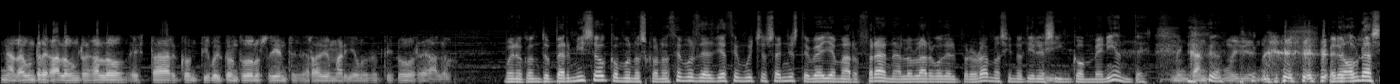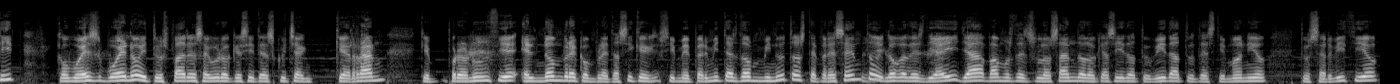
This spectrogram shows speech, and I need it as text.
Nada, un regalo, un regalo estar contigo y con todos los oyentes de Radio María, un auténtico regalo. Bueno, con tu permiso, como nos conocemos desde hace muchos años, te voy a llamar Fran a lo largo del programa, si no tienes inconveniente. Me encanta, muy bien. Pero aún así, como es bueno, y tus padres seguro que si te escuchan querrán que pronuncie el nombre completo. Así que si me permites dos minutos, te presento y luego desde ahí ya vamos desglosando lo que ha sido tu vida, tu testimonio, tu servicio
